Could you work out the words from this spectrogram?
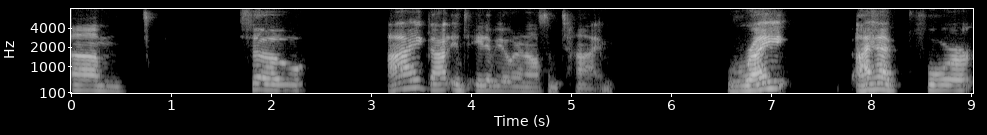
Um, so I got into AWO in an awesome time right i had four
